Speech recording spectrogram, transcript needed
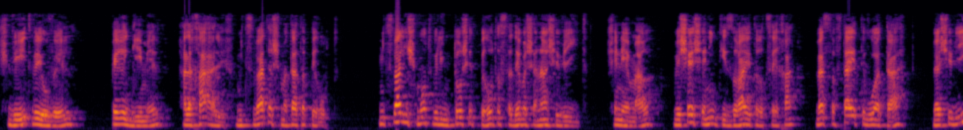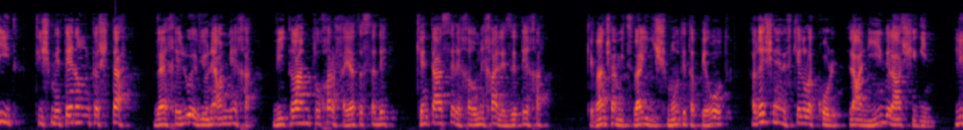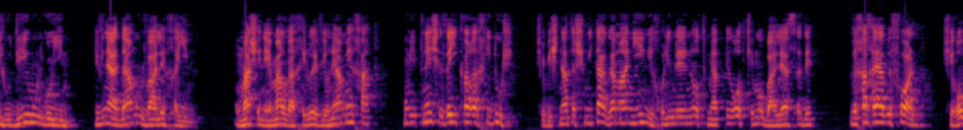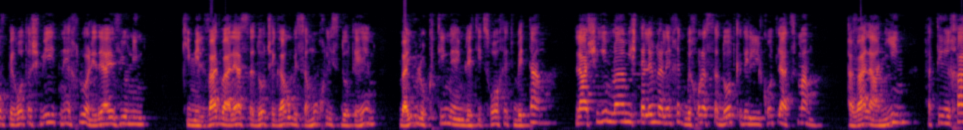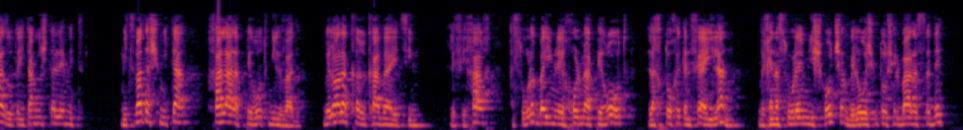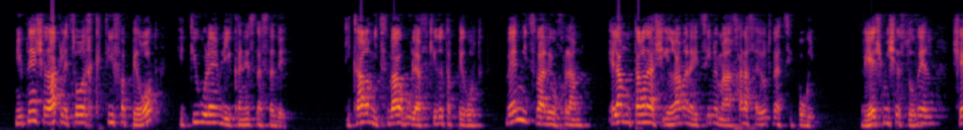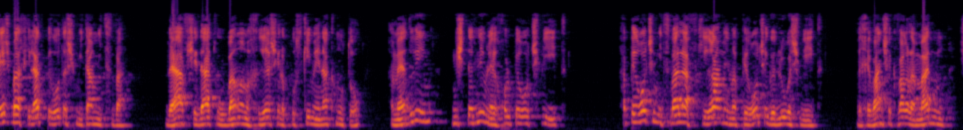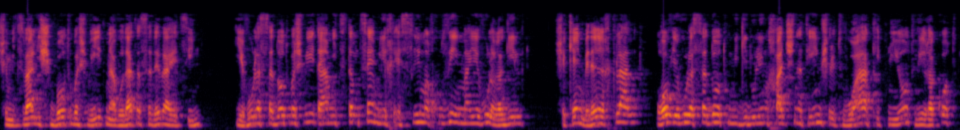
שביעית ויובל, פרק ג', הלכה א', מצוות השמטת הפירות. מצווה לשמוט ולנטוש את פירות השדה בשנה השביעית, שנאמר, ושש שנים תזרע את ארצך, ואספת את תבואתה, והשביעית תשמטנה ונטשתה, ואכלו אביוני עמך, ויתרם תאכל חיית השדה, כן תעשה לכרמך לזיתך. כיוון שהמצווה היא לשמוט את הפירות, הרי שהם הפקר לכל, לעניים ולעשירים. ליהודים ולגויים, לבני אדם ולבעלי חיים. ומה שנאמר ואכלו אביוני עמך, הוא מפני שזה עיקר החידוש, שבשנת השמיטה גם העניים יכולים ליהנות מהפירות כמו בעלי השדה. וכך היה בפועל, שרוב פירות השביעית נאכלו על ידי האביונים. כי מלבד בעלי השדות שגרו בסמוך לשדותיהם, והיו לוקטים מהם לתצרוכת ביתם, לעשירים לא היה משתלם ללכת בכל השדות כדי ללקוט לעצמם, אבל לעניים הטרחה הזאת הייתה משתלמת. מצוות השמיטה חלה על הפירות בלבד, ולא על הקרקע והעצים. לפיכך, אסור לבאים לאכול מהפירות לחתוך את ענפי האילן, וכן אסור להם לשהות שם בלא רשותו של בעל השדה, מפני שרק לצורך קטיף הפירות התירו להם להיכנס לשדה. עיקר המצווה הוא להפקיר את הפירות, ואין מצווה לאוכלם, אלא מותר להשאירם על העצים למאכל החיות והציפורים. ויש מי שסובר שיש באכילת פירות השמיטה מצווה, ואף שדעת רובם המכריע של הפוסקים אינה כמותו, המהדרים משתדלים לאכול פירות שביעית. הפירות שמצווה להפקירם הם הפירות שגדלו בשביעית, וכיוון שכבר למדנו שמצווה לשבות בשביעית מעבודת השדה והעצים, יבול השדות בשביעית היה מצטמצם לכ-20% מהיבול הרגיל, שכן בדרך כלל רוב יבול השדות הוא מגידולים חד-שנתיים של תבואה, קטניות וירקות,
